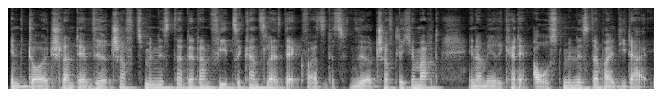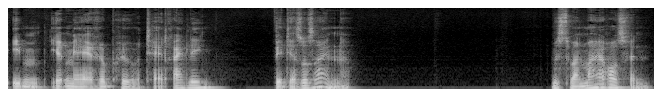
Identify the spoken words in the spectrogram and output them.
in Deutschland der Wirtschaftsminister, der dann Vizekanzler ist, der quasi das Wirtschaftliche macht. In Amerika der Außenminister, weil die da eben mehr ihre Priorität reinlegen. Wird ja so sein, ne? Müsste man mal herausfinden.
